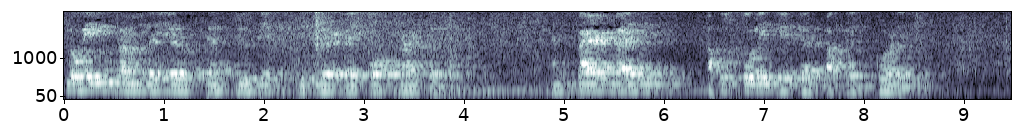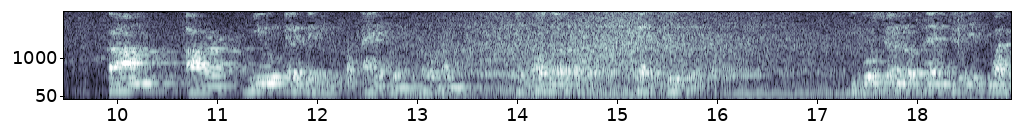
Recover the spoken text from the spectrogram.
Flowing from the year of St. Joseph declared by Pope Francis, inspired by his apostolic letter Patris Cordis, come our new pilgrim icon program in honor of St. Joseph. The devotion of St. Joseph was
